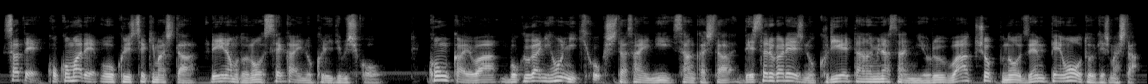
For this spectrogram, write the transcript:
さて、ここまでお送りしてきました、レイナモトの世界のクリエイティブ思考。今回は僕が日本に帰国した際に参加したデジタルガレージのクリエイターの皆さんによるワークショップの前編をお届けしました。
